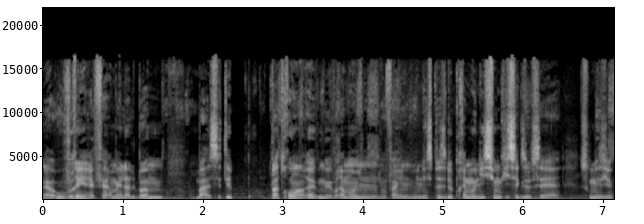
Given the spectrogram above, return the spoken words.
euh, ouvrir et fermer l'album, bah, c'était pas trop un rêve, mais vraiment une, enfin, une, une espèce de prémonition qui s'exauçait sous mes yeux.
